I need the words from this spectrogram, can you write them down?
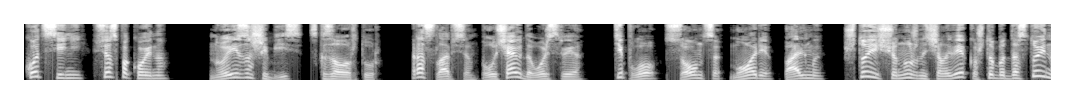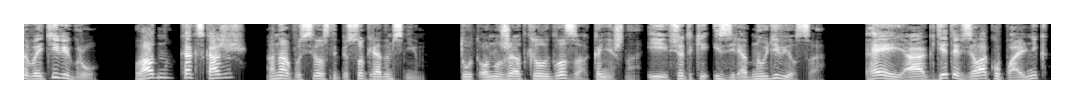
«Код синий, все спокойно». «Ну и зашибись», — сказал Артур. «Расслабься, получай удовольствие. Тепло, солнце, море, пальмы. Что еще нужно человеку, чтобы достойно войти в игру? Ладно, как скажешь. Она опустилась на песок рядом с ним. Тут он уже открыл глаза, конечно, и все-таки изрядно удивился. «Эй, а где ты взяла купальник?»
